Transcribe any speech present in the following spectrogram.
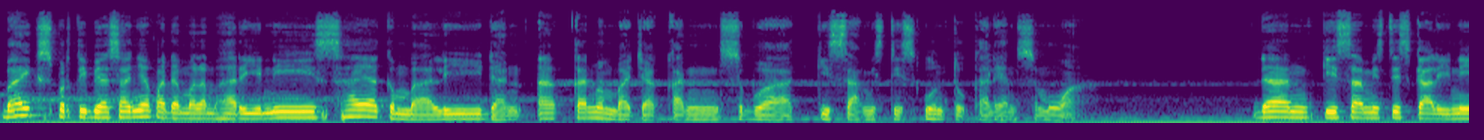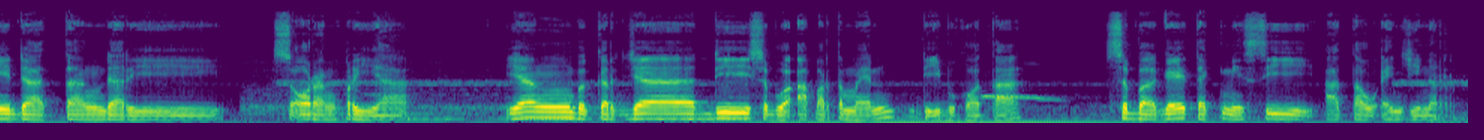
Baik seperti biasanya pada malam hari ini Saya kembali dan akan membacakan sebuah kisah mistis untuk kalian semua. Dan kisah mistis kali ini datang dari seorang pria yang bekerja di sebuah apartemen di ibu kota sebagai teknisi atau engineer.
